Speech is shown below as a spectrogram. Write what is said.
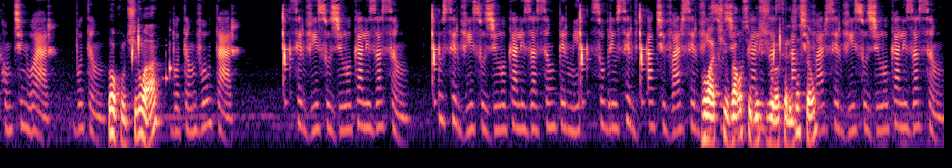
Continuar. Botão. Vou continuar. Botão voltar. Serviços de localização. Os serviços de localização permitem sobre o servi ativar serviços Vou ativar de o serviço de localização. Ativar serviços de localização.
